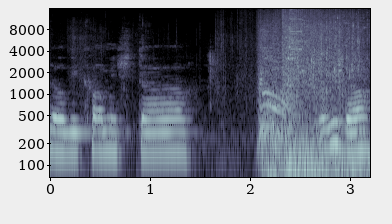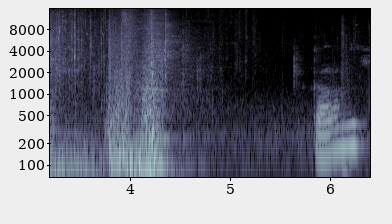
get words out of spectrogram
Hallo, wie komme ich da rüber? Gar nicht.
